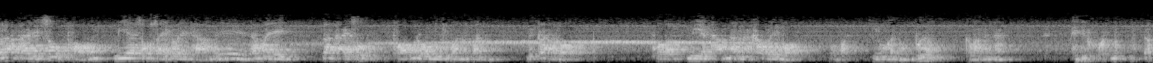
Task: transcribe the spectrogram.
นร่างกายสู้ผอม เมียสงสัยก็เลยถามเอ๊ะทำไมร่างกายสู้ผอมลงทุกวันทุกวันไม่กล้าบอก พอเมียถามหนักๆเข้าเลยบอกบอกว่าหิวขนมเบื้องกำลังนั้นนะหิวขนมเบื้อง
